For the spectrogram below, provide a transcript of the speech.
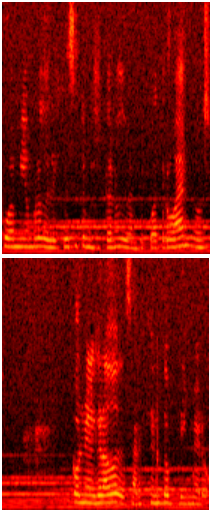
fue miembro del ejército mexicano durante cuatro años, con el grado de sargento primero.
